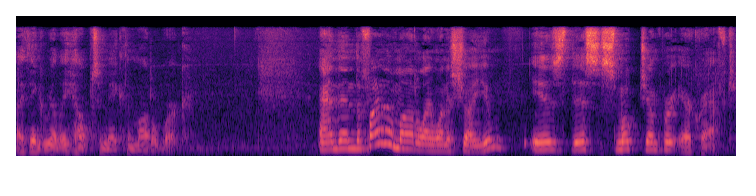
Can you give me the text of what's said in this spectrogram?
I think really helped to make the model work. And then the final model I want to show you is this smoke jumper aircraft.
